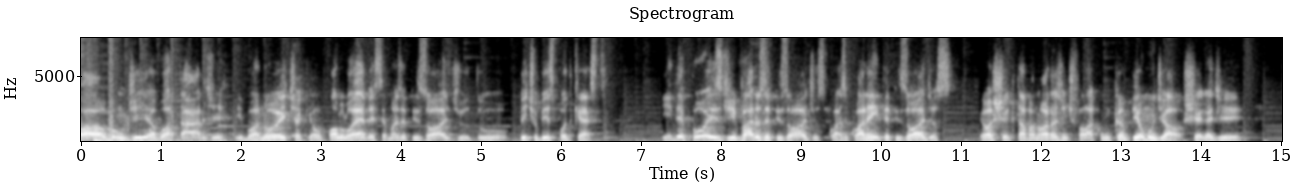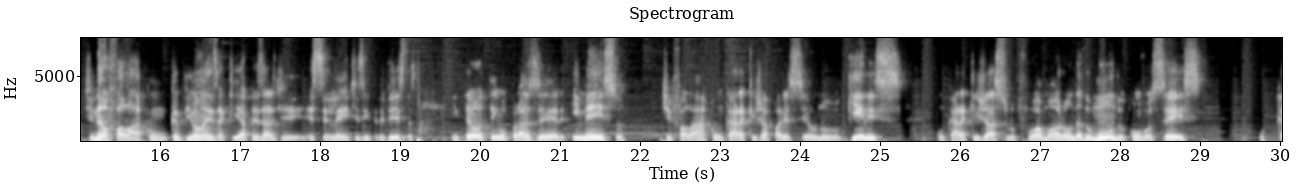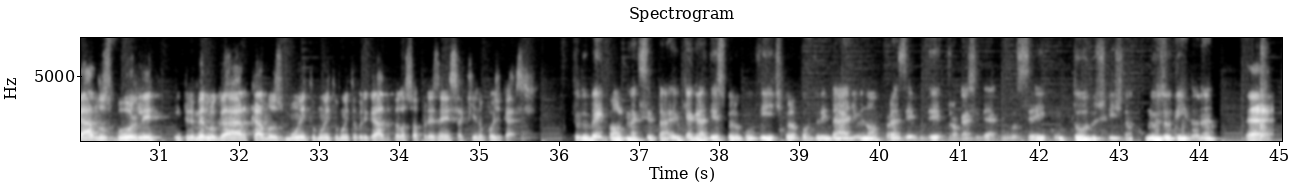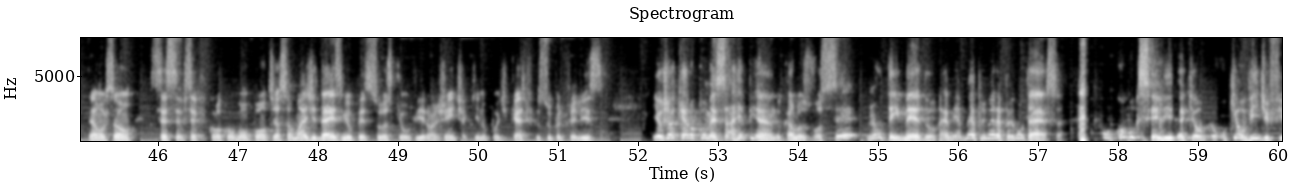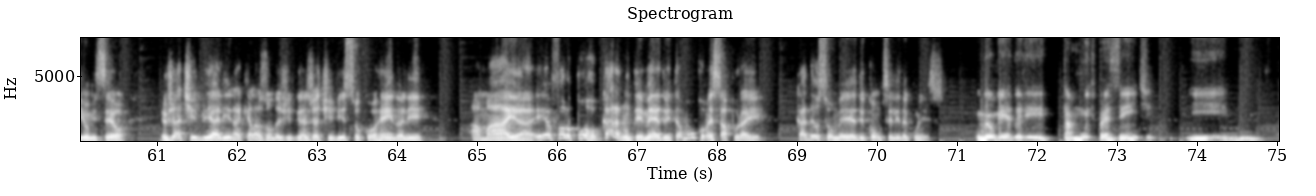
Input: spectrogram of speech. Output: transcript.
pessoal, bom dia, boa tarde e boa noite. Aqui é o Paulo Loeb, esse é mais um episódio do B2Biz Podcast. E depois de vários episódios, quase 40 episódios, eu achei que estava na hora a gente falar com um campeão mundial. Chega de, de não falar com campeões aqui, apesar de excelentes entrevistas. Então eu tenho o prazer imenso de falar com um cara que já apareceu no Guinness, um cara que já surfou a maior onda do mundo com vocês, o Carlos Burli. Em primeiro lugar, Carlos, muito, muito, muito obrigado pela sua presença aqui no podcast. Tudo bem, Paulo? Como é que você está? Eu que agradeço pelo convite, pela oportunidade. É um enorme prazer poder trocar essa ideia com você e com todos que estão nos ouvindo, né? É, então são. Você, você colocou um bom ponto. Já são mais de 10 mil pessoas que ouviram a gente aqui no podcast. Fico super feliz. E eu já quero começar arrepiando, Carlos. Você não tem medo? A minha, minha primeira pergunta é essa. Como que você lida? Que eu, o que eu vi de filme seu, eu já te vi ali naquelas ondas gigantes, já te vi socorrendo ali a Maia. E eu falo, porra, o cara não tem medo? Então vamos começar por aí. Cadê o seu medo e como você lida com isso? O meu medo, ele está muito presente e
